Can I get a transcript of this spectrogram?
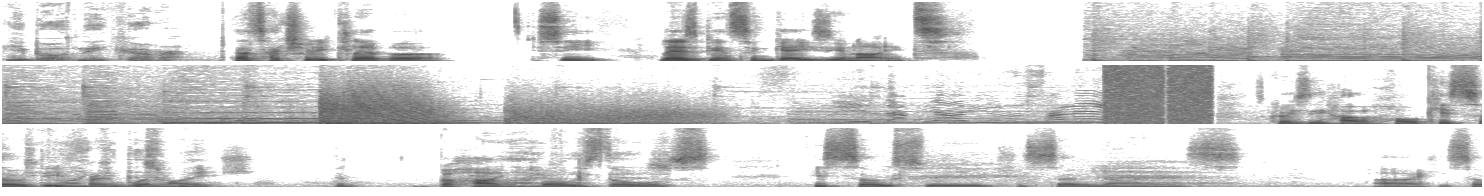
You both need cover. That's actually clever. You see, lesbians and gays unite. It's crazy how Hawk is so like different it when way? like the behind closed like this? doors. He's so sweet. He's so nice. Uh, he's so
